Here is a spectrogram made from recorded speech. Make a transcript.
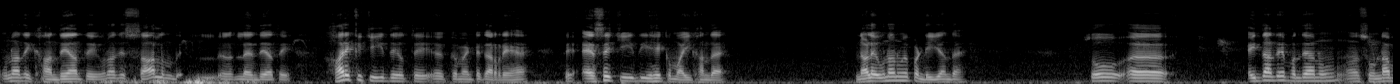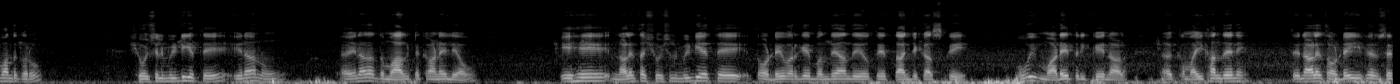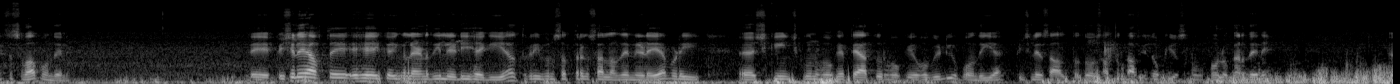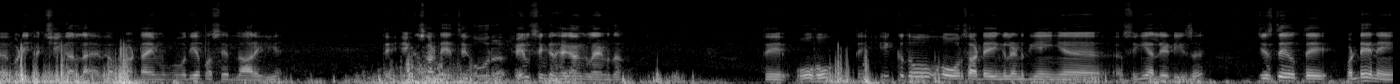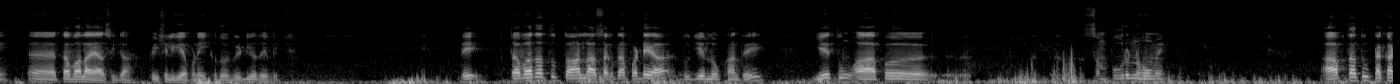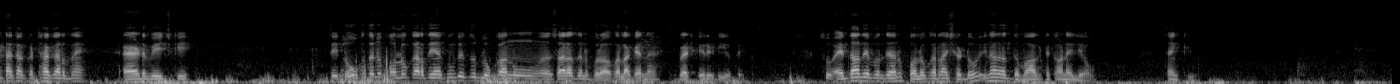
ਉਹਨਾਂ ਦੇ ਖਾਂਦਿਆਂ ਤੇ, ਉਹਨਾਂ ਦੇ ਸਾਹ ਲੈਂਦੇ- ਲੈਂਦਿਆਂ ਤੇ, ਹਰ ਇੱਕ ਚੀਜ਼ ਦੇ ਉੱਤੇ ਕਮੈਂਟ ਕਰ ਰਿਹਾ ਹੈ। ਤੇ ਐਸੇ ਚੀਜ਼ ਦੀ ਇਹ ਕਮਾਈ ਖਾਂਦਾ ਹੈ। ਨਾਲੇ ਉਹਨਾਂ ਨੂੰ ਇਹ ਭੰਡੀ ਜਾਂਦਾ ਸੋ ਇਦਾਂ ਦੇ ਬੰਦਿਆਂ ਨੂੰ ਸੁਣਨਾ ਬੰਦ ਕਰੋ। ਸੋਸ਼ਲ ਮੀਡੀਆ ਤੇ ਇਹਨਾਂ ਨੂੰ ਇਹਨਾਂ ਦਾ ਦਿਮਾਗ ਟਿਕਾਣੇ ਲਿਆਓ। ਇਹ ਨਾਲੇ ਤਾਂ ਸੋਸ਼ਲ ਮੀਡੀਆ ਤੇ ਤੁਹਾਡੇ ਵਰਗੇ ਬੰਦਿਆਂ ਦੇ ਉੱਤੇ ਤੰਜ ਕੱਸ ਕੇ, ਉਹ ਵੀ ਮਾੜੇ ਤਰੀਕੇ ਨਾਲ ਕਮਾਈ ਖਾਂਦੇ ਨੇ ਤੇ ਨਾਲੇ ਤੁਹਾਡੇ ਹੀ ਫਿਰ ਸਿਰ 'ਚ ਸਵਾਹ ਪਾਉਂਦੇ ਨੇ। ਤੇ ਪਿਛਲੇ ਹਫ਼ਤੇ ਇਹ ਇੱਕ ਇੰਗਲੈਂਡ ਦੀ ਲੇਡੀ ਹੈਗੀ ਆ ਤਕਰੀਬਨ 70 ਕੁ ਸਾਲਾਂ ਦੇ ਨੇੜੇ ਆ ਬੜੀ ਅ, ਸ਼ਕੀਨ ਸ਼ਕੂਨ ਹੋ ਕੇ ਤਿਆਰ ਤੁਰ ਹੋ ਕੇ ਉਹ ਵੀਡੀਓ ਪਾਉਂਦੀ ਆ। ਪਿਛਲੇ ਸਾਲ ਤੋਂ 2 ਸਾਲ ਤੋਂ ਕਾਫੀ ਲੋਕੀ ਉਸ ਨੂੰ ਫੋਲੋ ਕਰਦੇ ਨੇ। ਬੜੀ ਅੱਛੀ ਗੱਲ ਹੈ ਆਪਣਾ ਟਾਈਮ ਵਧੀਆ ਪਾਸੇ ਲਾ ਰਹੀ ਹੈ ਤੇ ਇੱਕ ਸਾਡੇ ਇੱਥੇ ਹੋਰ ਫੇਲ ਸਿੰਗਰ ਹੈਗਾ ਇੰਗਲੈਂਡ ਦਾ। ਤੇ ਉਹ ਤੇ ਇੱਕ ਦੋ ਹੋਰ ਸਾਡੇ ਇੰਗਲੈਂਡ ਦੀਆਂ ਹੀ ਸੀਗੀਆਂ ਲੇਡੀਜ਼ ਜਿਸ ਦੇ ਉੱਤੇ ਵੱਡੇ ਨੇ ਤਵਾ ਲਾਇਆ ਸੀਗਾ ਪਿਛਲੀ ਆਪਣੀ ਇੱਕ ਦੋ ਵੀਡੀਓ ਦੇ ਵਿੱਚ। ਤੇ ਤਵਾ ਤਾਂ ਤੂੰ ਤਾਂ ਲਾ ਸਕਦਾ ਪਟਿਆ ਦੂਜੇ ਲੋਕਾਂ ਤੇ, ਜੇ ਤੂੰ ਆਪ ਸੰਪੂਰਨ ਹੋਵੇਂ। ਆਪ ਤਾਂ ਤੂੰ ਟਕਾ ਟਕਾ ਇਕੱਠਾ ਕਰਦਾ ਐਡ ਵੇਚ ਕੇ। ਤੇ ਲੋਕ ਤੈਨੂੰ ਫੋਲੋ ਕਰਦੇ ਆ ਕਿਉਂਕਿ ਤੂੰ ਲੋਕਾਂ ਨੂੰ ਸਾਰਾ ਦਿਨ ਬੁਰਾ ਭਲਾ ਕਹਿੰਦਾ ਬੈਠ ਕੇ ਰੇਡੀਓ ਤੇ। ਸੋ ਐਦਾਂ ਦੇ ਬੰਦਿਆਂ ਨੂੰ ਫੋਲੋ ਕਰਨਾ ਛੱਡੋ, ਇਹਨਾਂ ਦਾ ਦਿਮਾਗ ਟਿਕਾਣੇ ਲਿਆਓ। Thank you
